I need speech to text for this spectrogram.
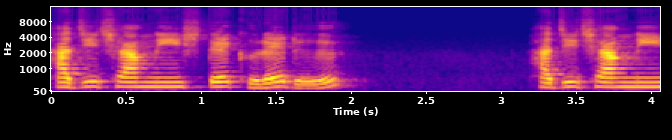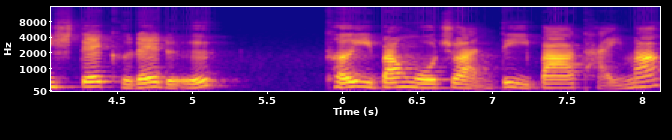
?8 チャンにしてくれる ?8 チャンにしてくれる可以帮我转第八台吗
